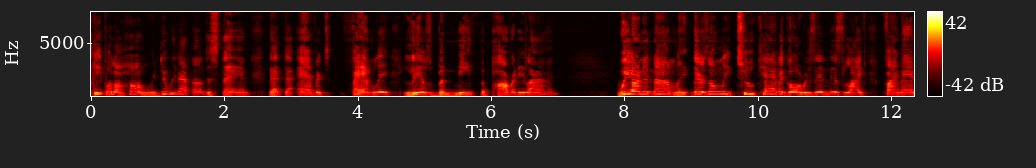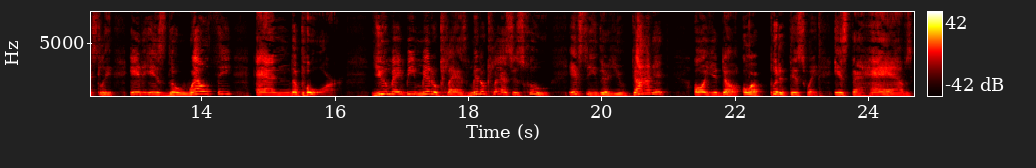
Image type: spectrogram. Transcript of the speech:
People are hungry. Do we not understand that the average family lives beneath the poverty line? We are an anomaly. There's only two categories in this life financially it is the wealthy and the poor. You may be middle class. Middle class is who? It's either you got it or you don't. Or put it this way it's the haves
